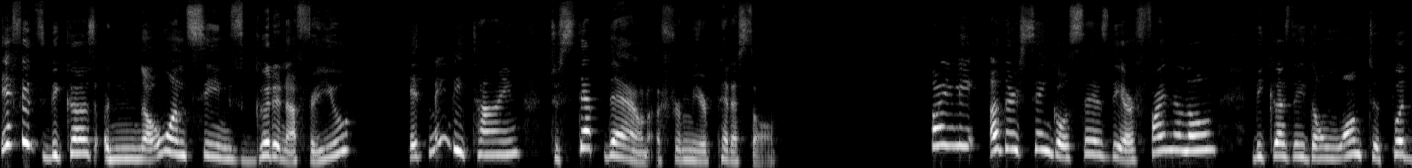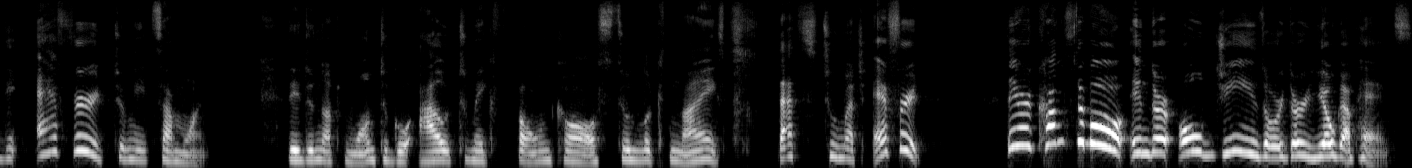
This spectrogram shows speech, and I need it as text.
If it's because no one seems good enough for you, it may be time to step down from your pedestal. Finally, other singles says they are fine alone because they don't want to put the effort to meet someone. They do not want to go out to make phone calls to look nice. That's too much effort. They are comfortable in their old jeans or their yoga pants.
